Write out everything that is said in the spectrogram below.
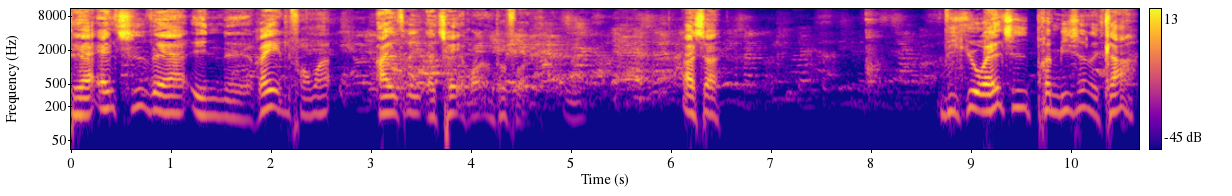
Det har altid været en øh, regel for mig, aldrig at tage røven på folk. Mm. Altså, vi gjorde altid præmisserne klar,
